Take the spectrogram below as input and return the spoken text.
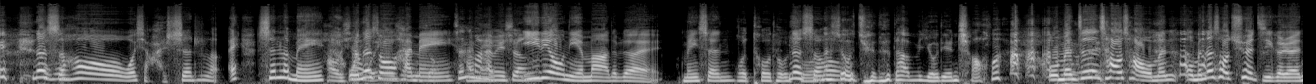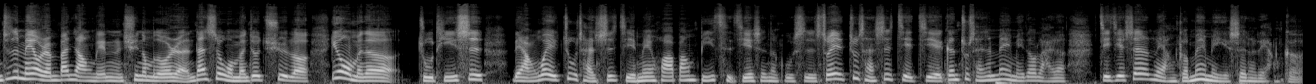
那时候我小孩生了，哎，生了没？好像我那时候还没，真的吗？还没生？一六年嘛，对不对？没生。我偷偷说，那时候那时候觉得他们有点吵。我们真的超吵，我们 我们那时候去了几个人，就是没有人颁奖典礼去那么多人，但是我们就去了，因为我们的主题是两位助产师姐妹花帮彼此接生的故事，所以助产师姐姐跟助产师妹妹都来了，姐姐生了两个，妹妹也生了两个，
